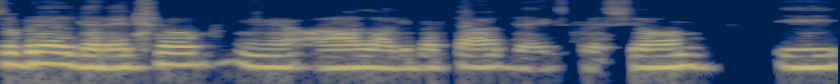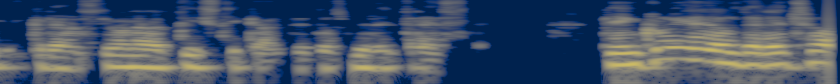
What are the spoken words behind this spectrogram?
sobre el derecho mm, a la libertad de expresión y creación artística de 2013, que incluye el derecho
